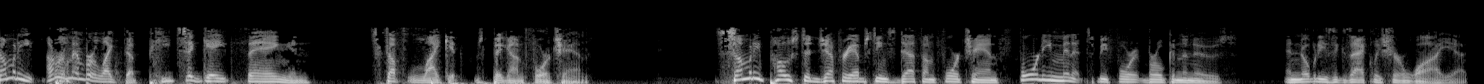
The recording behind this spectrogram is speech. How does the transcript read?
somebody, I remember like the Pizzagate thing and stuff like it was big on 4chan. somebody posted Jeffrey Epstein's death on 4chan 40 minutes before it broke in the news, and nobody's exactly sure why yet.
